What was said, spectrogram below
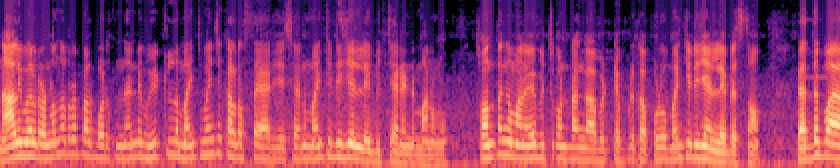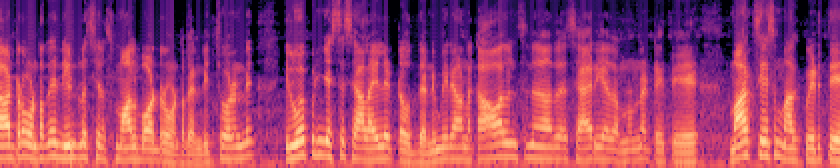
నాలుగు వేల రెండు వందల రూపాయలు పడుతుందండి. వీటిలో మంచి మంచి కలర్స్ తయారు చేశాను. మంచి డిజైన్లు వేయించానండి మనము. సొంతంగా మనం వేయించుకుంటాం కాబట్టి ఎప్పటికప్పుడు మంచి డిజైన్ లేపిస్తాం. పెద్ద బార్డర్ ఉంటుంది దీంట్లో చిన్న స్మాల్ బార్డర్ ఉంటుందండి. ఇది చూడండి. ఇది ఓపెన్ చేస్తే చాలా హైలైట్ అవుతుందండి మీరు ఏమైనా కావాల్సిన శారీ ఏదైనా ఉన్నట్టయితే మార్క్స్ చేసి మాకు పెడితే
